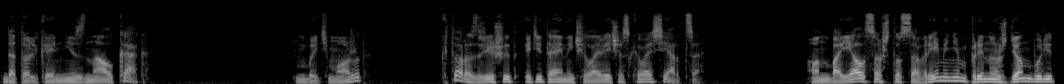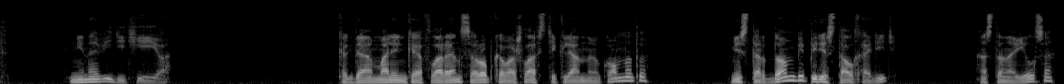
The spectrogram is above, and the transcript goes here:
да только не знал как. Быть может, кто разрешит эти тайны человеческого сердца? Он боялся, что со временем принужден будет ненавидеть ее. Когда маленькая Флоренса робко вошла в стеклянную комнату, мистер Домби перестал ходить, остановился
